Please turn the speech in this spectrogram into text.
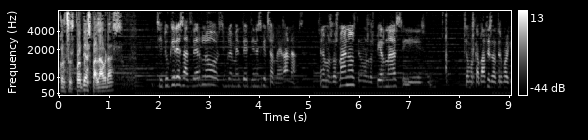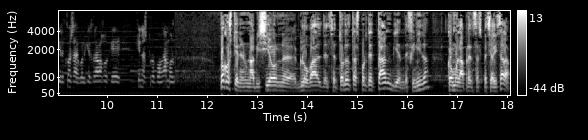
Con sus propias palabras. Si tú quieres hacerlo, simplemente tienes que echarle ganas. Tenemos dos manos, tenemos dos piernas y somos capaces de hacer cualquier cosa, cualquier trabajo que, que nos propongamos. Pocos tienen una visión eh, global del sector del transporte tan bien definida como la prensa especializada.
